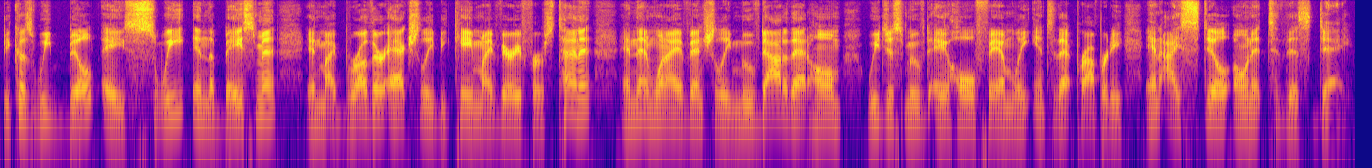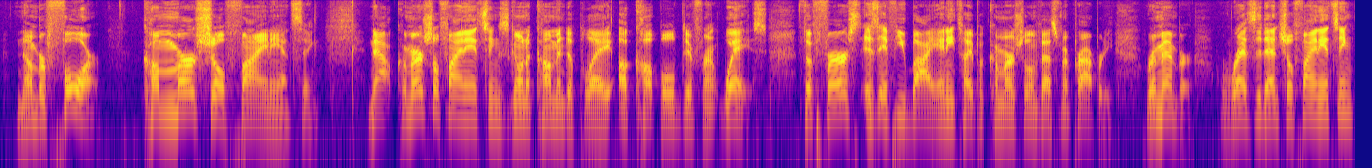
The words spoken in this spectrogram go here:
because we built a suite in the basement, and my brother actually became my very first tenant. And then when I eventually moved out of that home, we just moved a whole family into that property, and I still own it to this day. Number four, commercial financing. Now, commercial financing is going to come into play a couple different ways. The first is if you buy any type of commercial investment property. Remember, residential financing,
